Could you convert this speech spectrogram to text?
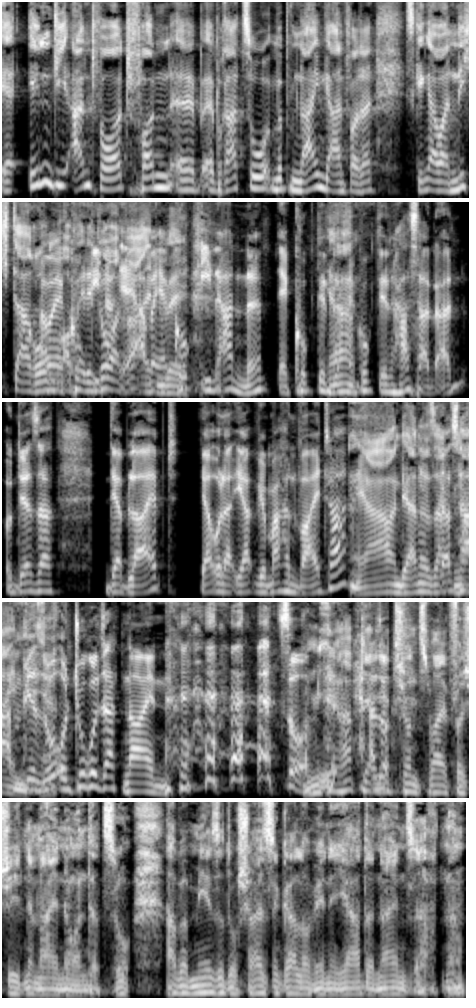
er in die Antwort von äh, Brazzo mit einem Nein geantwortet hat. Es ging aber nicht darum, aber er ob er den Torwart er, aber er will. guckt ihn an, ne? Er guckt den, Ja. er guckt den Hassan an und der sagt, der bleibt. Ja, oder ja, wir machen weiter. ja, und der andere sagt Das Nein. haben wir so Ja. und Tuchel sagt nein. so. Ihr habt ja also, jetzt schon zwei verschiedene Meinungen dazu. Aber mir ist es doch scheißegal, ob ihr eine Ja oder Nein sagt, ne?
